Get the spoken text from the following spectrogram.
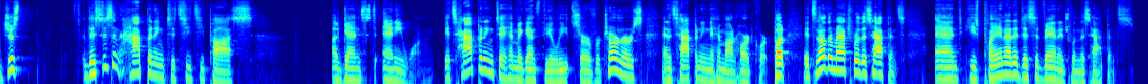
just this isn't happening to Tsitsipas against anyone. It's happening to him against the elite serve returners, and it's happening to him on hardcourt. But it's another match where this happens, and he's playing at a disadvantage when this happens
